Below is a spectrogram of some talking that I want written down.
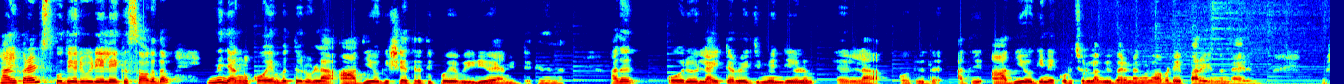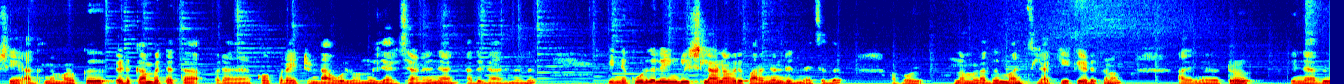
ഹായ് ഫ്രണ്ട്സ് പുതിയൊരു വീഡിയോയിലേക്ക് സ്വാഗതം. ഇന്ന് ഞങ്ങൾ കോയമ്പത്തൂരുള്ള ആദിയോഗി ക്ഷേത്രത്തിൽ പോയ വീഡിയോയാണ് ഇട്ടിരിക്കുന്നത്. അത് ഓരോ ലൈറ്റ് അറേഞ്ച്മെന്റുകളും ഉള്ള ഒരു ഇത്. അത് ആദിയോഗിനെ കുറിച്ചുള്ള വിവരണങ്ങളും അവിടെ പറയുന്നുണ്ടായിരുന്നു. പക്ഷേ അത് നമ്മൾക്ക് എടുക്കാൻ പറ്റാത്ത ഒരു കോപ്പറേറ്റ് ഉണ്ടാവുമല്ലോ എന്ന് വിചാരിച്ചാണ് ഞാൻ അതിടാറുന്നത് പിന്നെ കൂടുതലും ഇംഗ്ലീഷിലാണ് അവർ പറഞ്ഞുകൊണ്ടിരുന്നത്. അപ്പോൾ നമ്മളത് മനസ്സിലാക്കിയൊക്കെ എടുക്കണം. അതിനായിട്ട് പിന്നെ അത്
